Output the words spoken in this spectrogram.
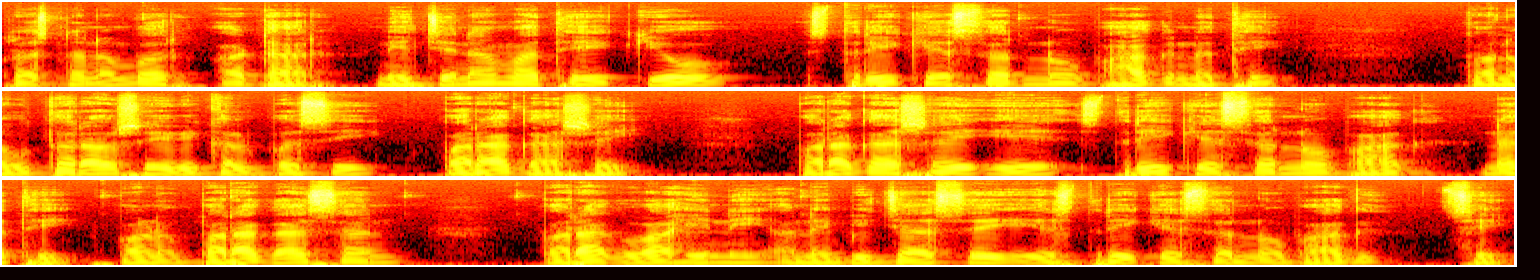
પ્રશ્ન નંબર અઢાર. નીચેનામાંથી કયો સ્ત્રી કેસરનો ભાગ નથી? તો આનો ઉત્તર આવશે વિકલ્પ સી, પરાગાશય. પરાગાશય એ સ્ત્રી કેસરનો ભાગ નથી, પણ પરાગાસન પરાગવાહિની અને બીજાશય એ સ્ત્રી કેસરનો ભાગ છે.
